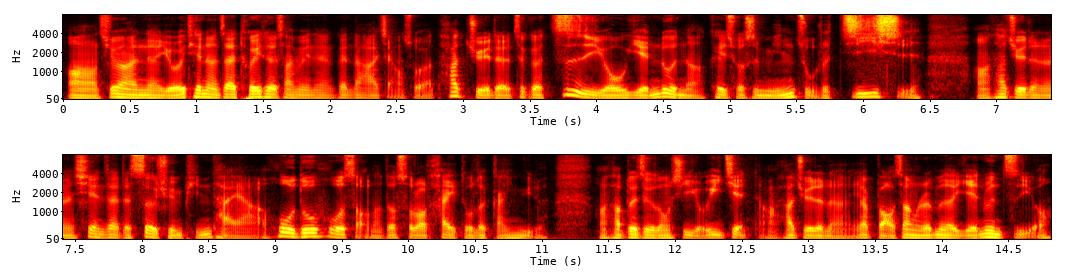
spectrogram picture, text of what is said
啊，居然呢，有一天呢，在推特上面呢，跟大家讲说，他觉得这个自由言论呢，可以说是民主的基石啊。他觉得呢，现在的社群平台啊，或多或少呢，都受到太多的干预了啊。他对这个东西有意见啊，他觉得呢，要保障人们的言论自由，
